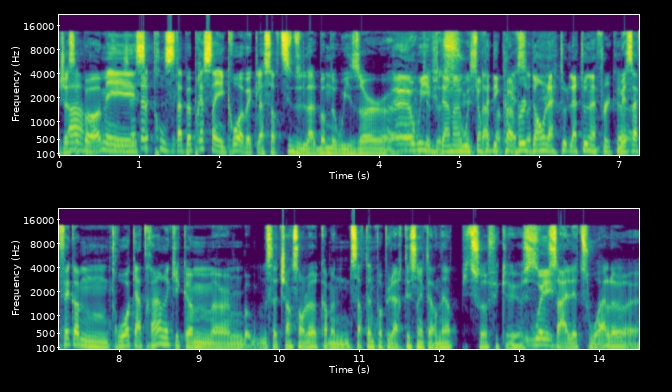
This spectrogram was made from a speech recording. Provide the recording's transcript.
Je sais Ah, pas, mais c'est à peu près synchro avec la sortie de l'album de Weezer. Euh, oui, que évidemment. dessus, Oui, si on fait des covers, dont la, la tune Africa. Mais ça fait comme 3-4 ans là, qui est comme euh, cette chanson-là a comme une certaine popularité sur Internet puis tout ça fait que Oui. ça allait de soi là euh,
